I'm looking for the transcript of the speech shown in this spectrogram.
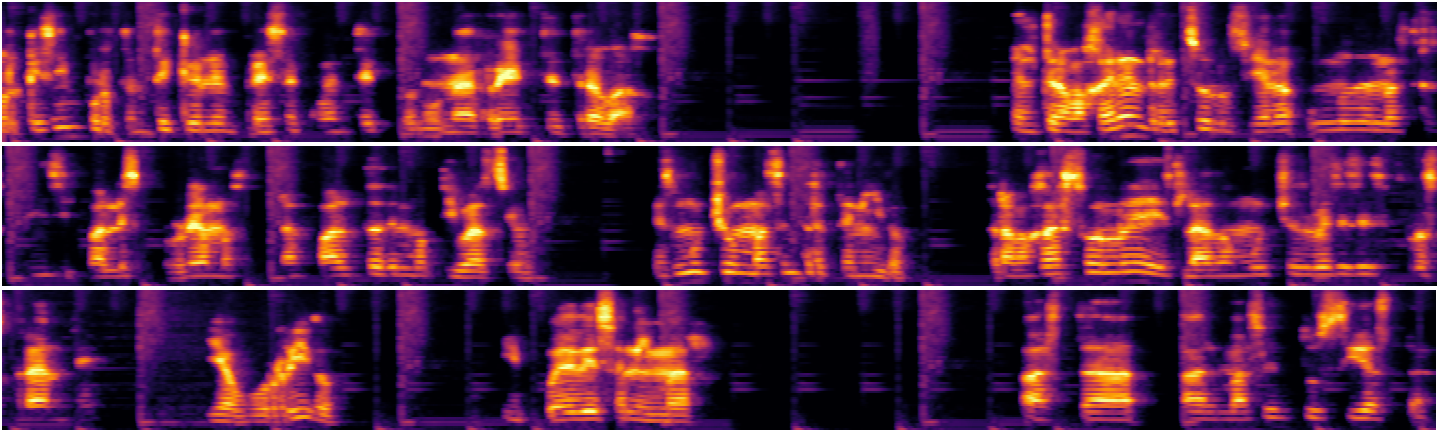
¿Por qué es importante que una empresa cuente con una red de trabajo? El trabajar en red soluciona uno de nuestros principales problemas, la falta de motivación. Es mucho más entretenido. Trabajar solo y aislado muchas veces es frustrante y aburrido y puede desanimar hasta al más entusiasta.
